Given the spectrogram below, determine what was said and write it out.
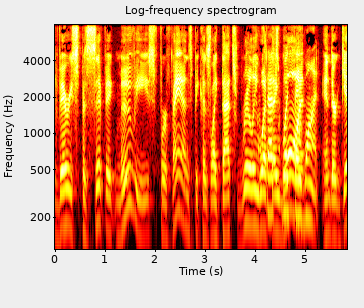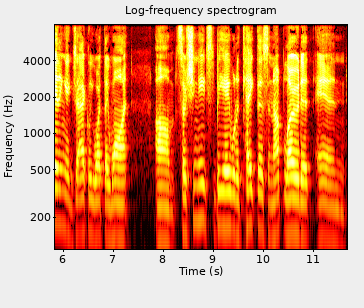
very specific movies for fans because like that's really what, That's they, what they want, want. and they're getting exactly what they want um, so she needs to be able to take this and upload it and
